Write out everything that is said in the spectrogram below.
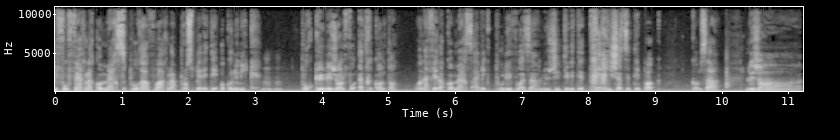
Il faut faire le commerce pour avoir la prospérité économique. Mm-hmm. Pour que les gens, il faut être contents On a fait le commerce avec tous les voisins. L'Égypte, était très riche à cette époque. Comme ça, les gens euh,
